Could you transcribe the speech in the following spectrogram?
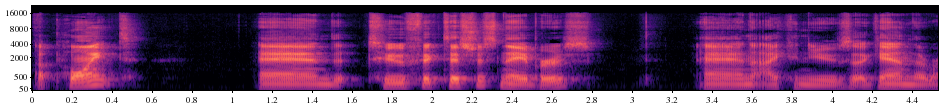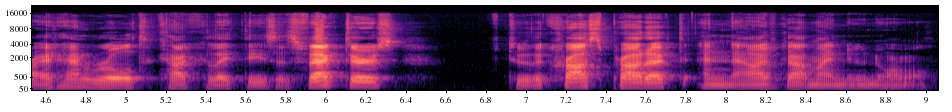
a point and two fictitious neighbors, and I can use, again, the right-hand rule to calculate these as vectors, do the cross product, and now I've got my new normal.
